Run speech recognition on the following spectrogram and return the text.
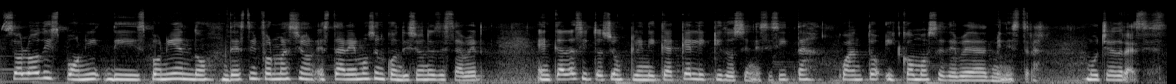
Solo disponiendo de esta información estaremos en condiciones de saber en cada situación clínica qué líquido se necesita, cuánto y cómo se debe administrar. Muchas gracias.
